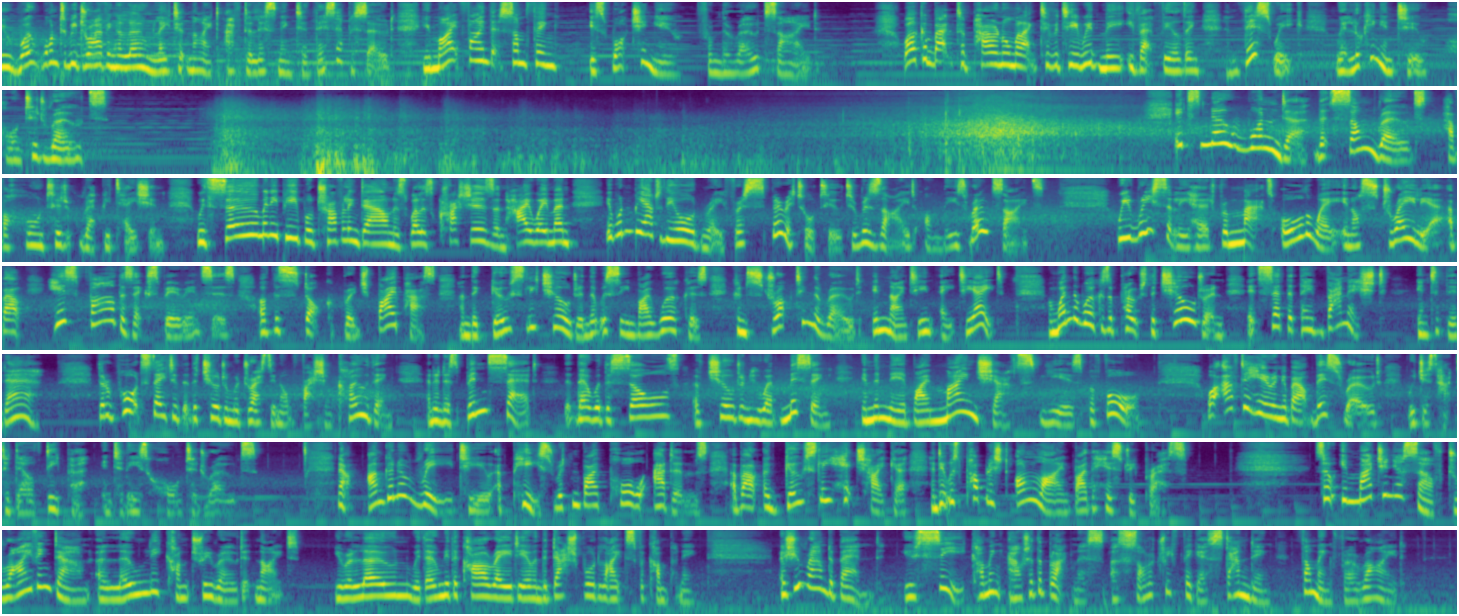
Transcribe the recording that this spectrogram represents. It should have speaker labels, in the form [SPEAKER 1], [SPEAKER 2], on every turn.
[SPEAKER 1] You won't want to be driving alone late at night after listening to this episode. You might find that something is watching you from the roadside. Welcome back to Paranormal Activity with me, Yvette Fielding, and this week we're looking into haunted roads. It's no wonder that some roads have a haunted reputation. With so many people travelling down, as well as crashers and highwaymen, it wouldn't be out of the ordinary for a spirit or two to reside on these roadsides. We recently heard from Matt all the way in Australia about his father's experiences of the Stocksbridge bypass and the ghostly children that were seen by workers constructing the road in 1988. And when the workers approached the children, it said that they vanished into thin air. The report stated that the children were dressed in old fashioned clothing, and it has been said that there were the souls of children who went missing in the nearby mine shafts years before. Well, after hearing about this road, we just had to delve deeper into these haunted roads. Now, I'm going to read to you a piece written by Paul Adams about a ghostly hitchhiker, and it was published online by the History Press. So imagine yourself driving down a lonely country road at night. You're alone with only the car radio and the dashboard lights for company. As you round a bend, you see coming out of the blackness a solitary figure standing, thumbing for a ride.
